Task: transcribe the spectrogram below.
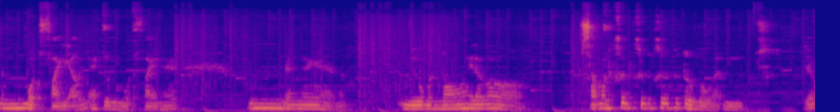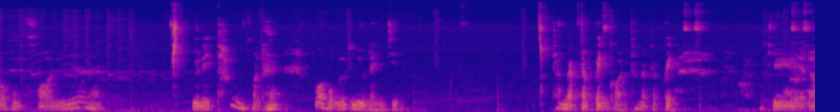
มันหมดไฟเอาง่ายคือมันหมดไฟนะฮะมันยังไงอะ วิวมันน้อยแล้วก็ซับมันขึ้นขึ้นขึ้นขึ้นลงลอะเดี๋ยวผมขออนุญาตอยู่ในถ้ำก่อนฮะเพราะว่าผมรู้จะอยู่ไหนจริงถ้ำแบบจำเป็นก่อนถ้ำแบบจำเป็นโอเคเรา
